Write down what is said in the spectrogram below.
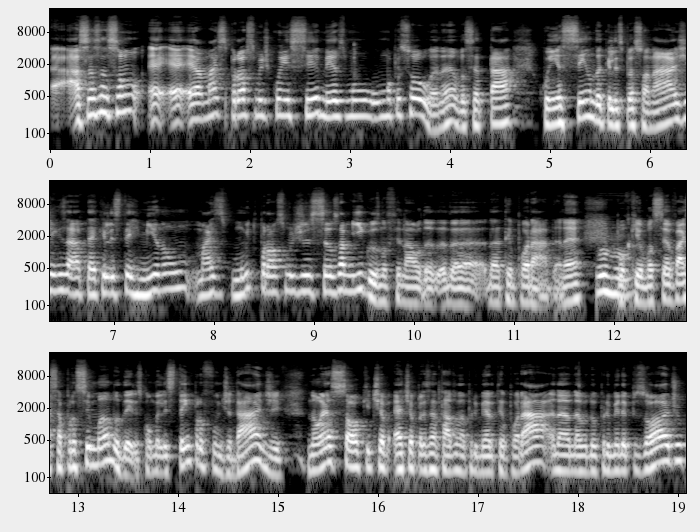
a sensação é, é, é, a mais próxima de conhecer mesmo uma pessoa, né? Você tá conhecendo aqueles personagens até que eles terminam mais muito próximos de seus amigos no final da, da, da temporada, né? Uhum. Porque você vai se aproximando deles. Como eles têm profundidade, não é só o que te, é te apresentado na primeira temporada, na, no primeiro episódio,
